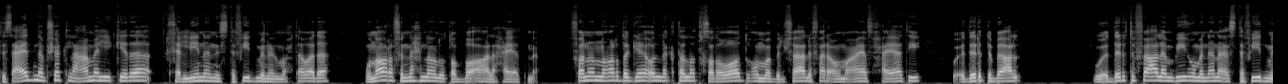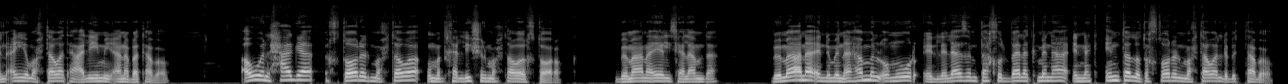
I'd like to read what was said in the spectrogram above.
تساعدنا بشكل عملي كده تخلينا نستفيد من المحتوى ده ونعرف إن إحنا نطبقه على حياتنا. فأنا النهاردة جاي أقول لك ثلاث خطوات هما بالفعل فرقوا معايا في حياتي وقدرت بعل... وقدرت فعلا بيهم إن أنا أستفيد من أي محتوى تعليمي أنا بتابعه. أول حاجة اختار المحتوى وما تخليش المحتوى يختارك. بمعنى إيه الكلام ده؟ بمعنى إن من أهم الأمور اللي لازم تاخد بالك منها إنك أنت اللي تختار المحتوى اللي بتتابعه.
